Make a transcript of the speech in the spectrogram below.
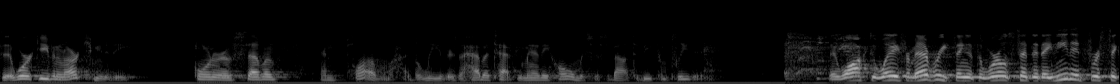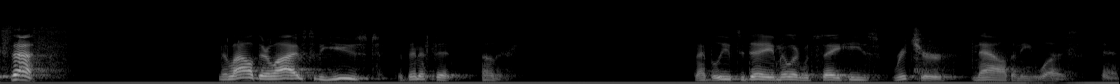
To work even in our community, corner of 7th and Plum, I believe. There's a Habitat for Humanity home. It's just about to be completed. They walked away from everything that the world said that they needed for success and allowed their lives to be used to benefit others. And I believe today Millard would say he's richer now than he was then.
